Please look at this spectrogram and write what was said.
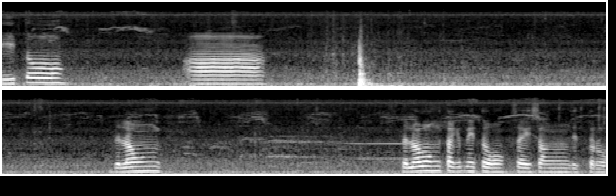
Dito ah dalawang dalawang takip nito sa isang litro.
